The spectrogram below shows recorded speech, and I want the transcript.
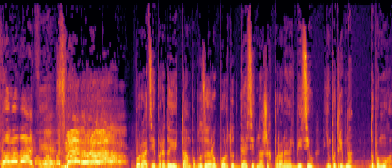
Слава нації! По рації передають там, поблизу аеропорту, 10 наших поранених бійців. Їм потрібна допомога.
